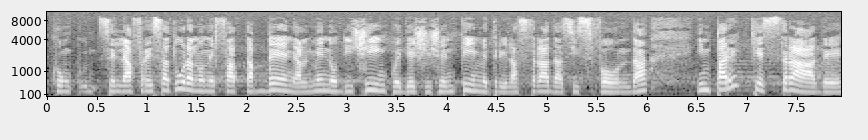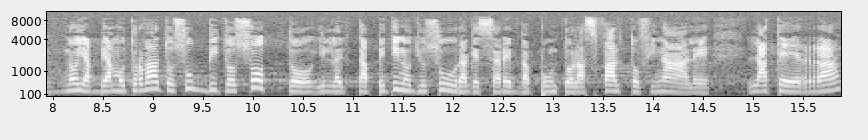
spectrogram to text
con, se la fresatura non è fatta bene, almeno di 5-10 centimetri la strada si sfonda in parecchie strade noi abbiamo trovato subito sotto il tappetino di usura, che sarebbe appunto l'asfalto finale, la terra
